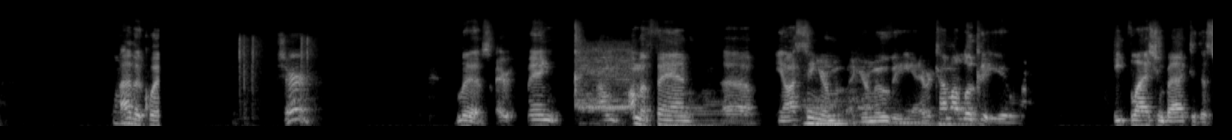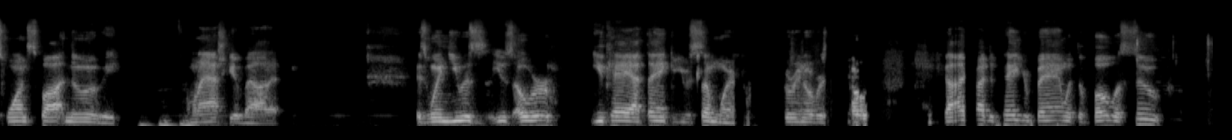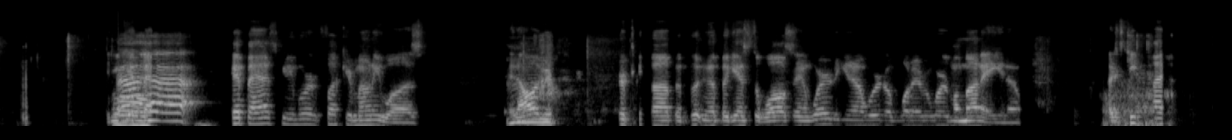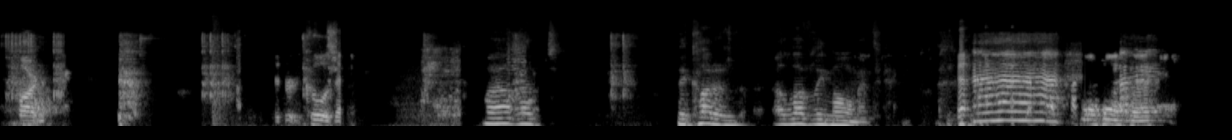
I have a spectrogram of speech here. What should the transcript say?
I have a question. Sure. Lives. I mean, I'm, I'm a fan. Uh, you know, I seen your your movie, and every time I look at you, keep flashing back to this one spot in the movie. I want to ask you about it. Is when you was you was over UK, I think you were somewhere touring over. Guy tried to pay your band with a bowl of soup. And you kept, Uh, kept asking him where the fuck your money was, and all of your came up and putting up against the wall, saying, "Where, do you know, where the whatever, where's my money?" You know, I just keep finding part. Cool as that. Well, uh, they caught a, a lovely moment. I mean,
